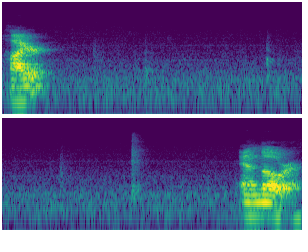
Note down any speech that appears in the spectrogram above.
higher and lower.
